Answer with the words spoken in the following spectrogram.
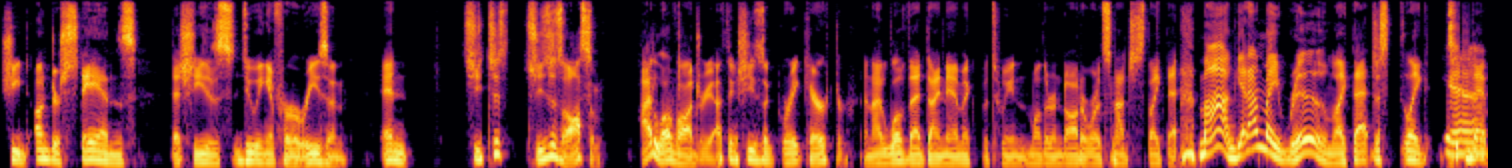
she understands that she is doing it for a reason. And she's just she's just awesome. I love Audrey. I think she's a great character, and I love that dynamic between mother and daughter, where it's not just like that. Mom, get out of my room, like that. Just like t- that.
